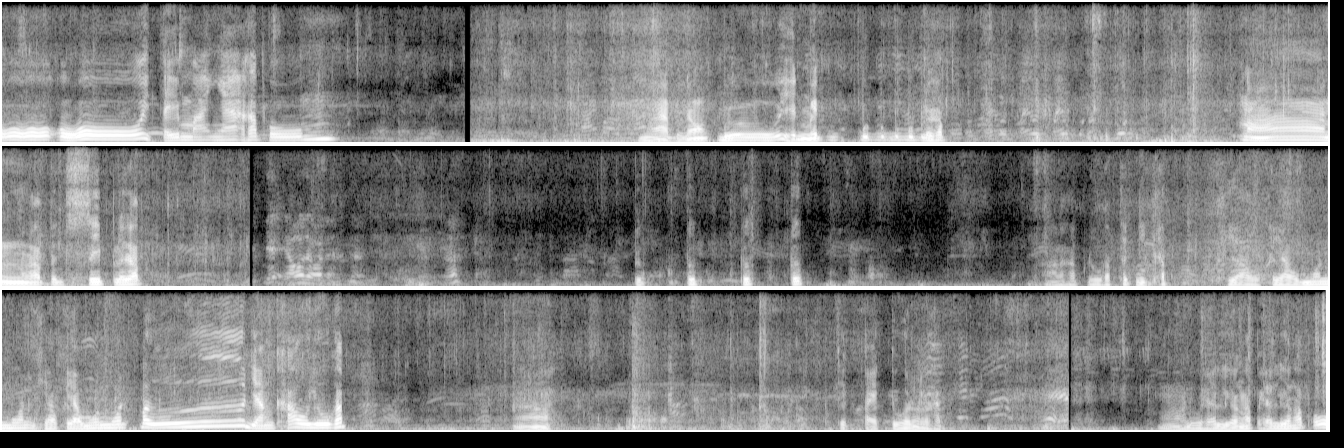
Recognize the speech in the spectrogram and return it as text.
โอ้โหเต็มมาเนี้ยครับผมมาพี่น้องเบ้ยเห็นเม็ดปุ๊บปุ๊บปุ๊บปุ๊บเลยครับนั่นครับเป็นสิบเลยครับปึ๊บปึ๊บปึ๊บปึ๊บเอาละครับดูครับเทคนิคครับ ขย่าเขย่าม้วนม้วนเขย่าเขย่าม้วนม้วนปื๊ดยังเข้าอยู่ครับอ้าวเจ็ดแปดตัวนั่นแหละครับอ๋อดูแหเหลืองครับแหเหลืองครับ โอ้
